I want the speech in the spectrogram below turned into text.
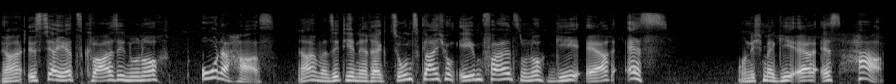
ja, ist ja jetzt quasi nur noch ohne Hs. Ja, man sieht hier in der Reaktionsgleichung ebenfalls nur noch GRS und nicht mehr GRSH.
